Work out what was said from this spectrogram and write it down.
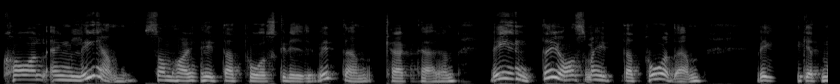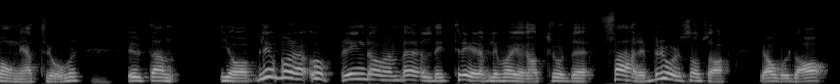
Carl Englén som har hittat på och skrivit den karaktären. Det är inte jag som har hittat på den, vilket många tror, utan jag blev bara uppringd av en väldigt trevlig, vad jag trodde, farbror som sa Ja, goddag,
